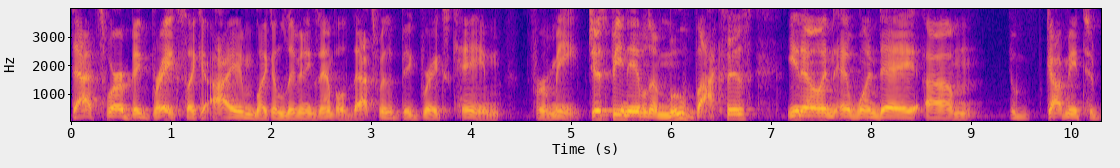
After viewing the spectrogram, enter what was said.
that's where our big breaks like I am like a living example. That's where the big breaks came for me. Just being able to move boxes, you know, and, and one day um, it got me to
